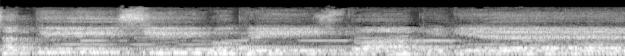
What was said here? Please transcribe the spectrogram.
Santísimo Cristo, aquí tienes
